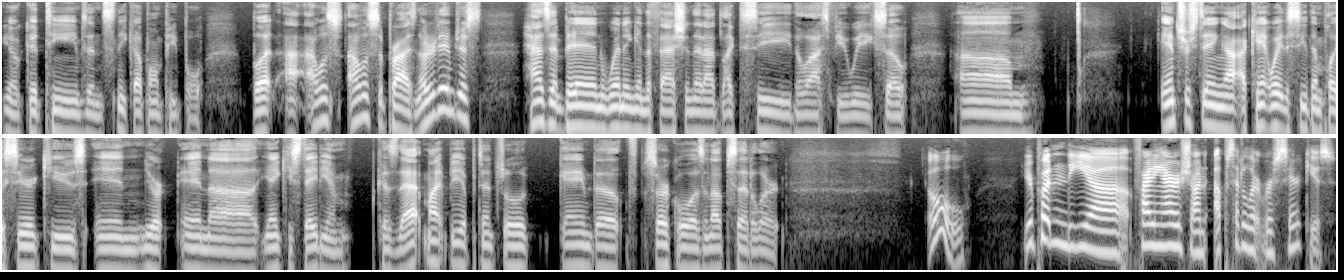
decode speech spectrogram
you know good teams and sneak up on people. But I, I was I was surprised. Notre Dame just hasn't been winning in the fashion that I'd like to see the last few weeks. So um interesting. I, I can't wait to see them play Syracuse in New York in uh, Yankee Stadium because that might be a potential game to circle as an upset alert. Oh, you're putting the uh, Fighting Irish on upset alert versus Syracuse.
